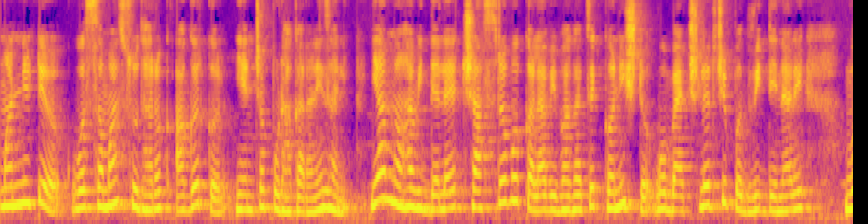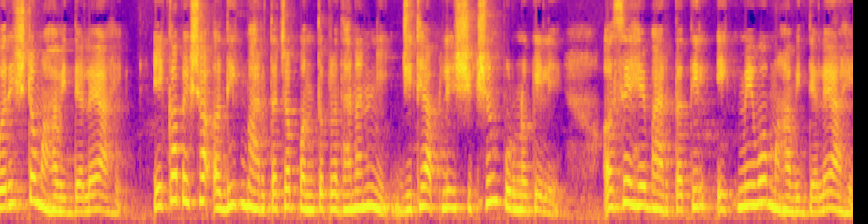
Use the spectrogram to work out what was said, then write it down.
मान्य टिळक व समाज सुधारक आगरकर यांच्या पुढाकाराने झाली. या महाविद्यालयात शास्त्र व कला विभागाचे कनिष्ठ व बॅचलरची पदवी देणारे वरिष्ठ महाविद्यालय आहे. एकापेक्षा अधिक भारताच्या पंतप्रधानांनी जिथे आपले शिक्षण पूर्ण केले असे हे भारतातील एकमेव महाविद्यालय आहे.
